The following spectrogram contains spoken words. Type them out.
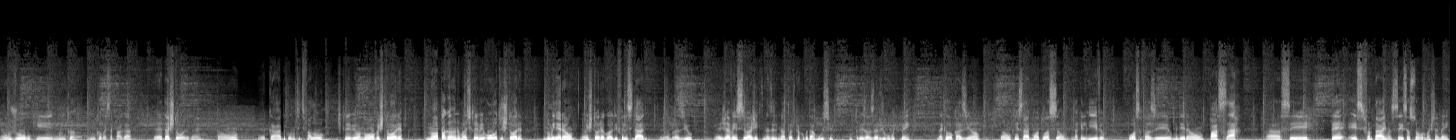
é um jogo que nunca, nunca vai se apagar é, da história, né? Então, é, cabe, como o Tite falou, escrever uma nova história, não apagando, mas escrever outra história no Mineirão, uma história agora de felicidade. né? O Brasil é, já venceu a Argentina nas eliminatórias para a Copa da Rússia por 3 a 0 jogou muito bem naquela ocasião. Então, quem sabe uma atuação naquele nível possa fazer o Mineirão passar a ser ter esse fantasma, ser esse assombro, mas também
